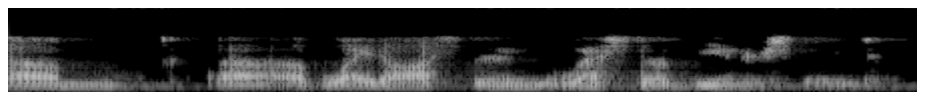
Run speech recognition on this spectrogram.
um, uh, of White Austin, west of the interstate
